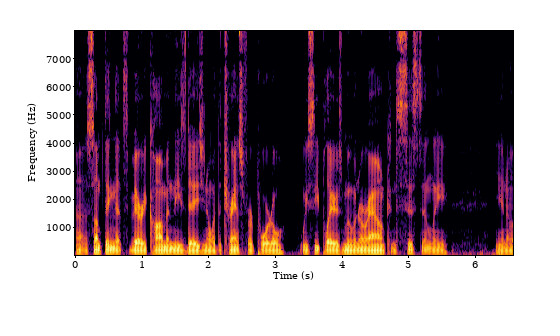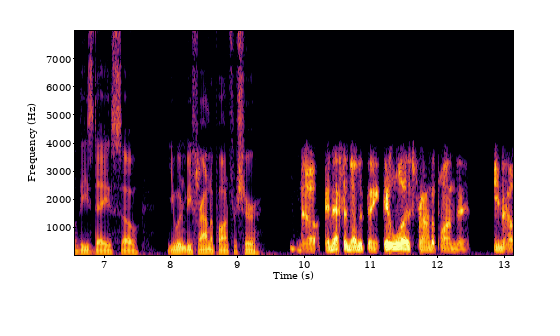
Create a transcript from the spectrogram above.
uh, something that's very common these days. You know, with the transfer portal, we see players moving around consistently. You know, these days, so you wouldn't be frowned upon for sure. No, and that's another thing. It was frowned upon then. You know,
